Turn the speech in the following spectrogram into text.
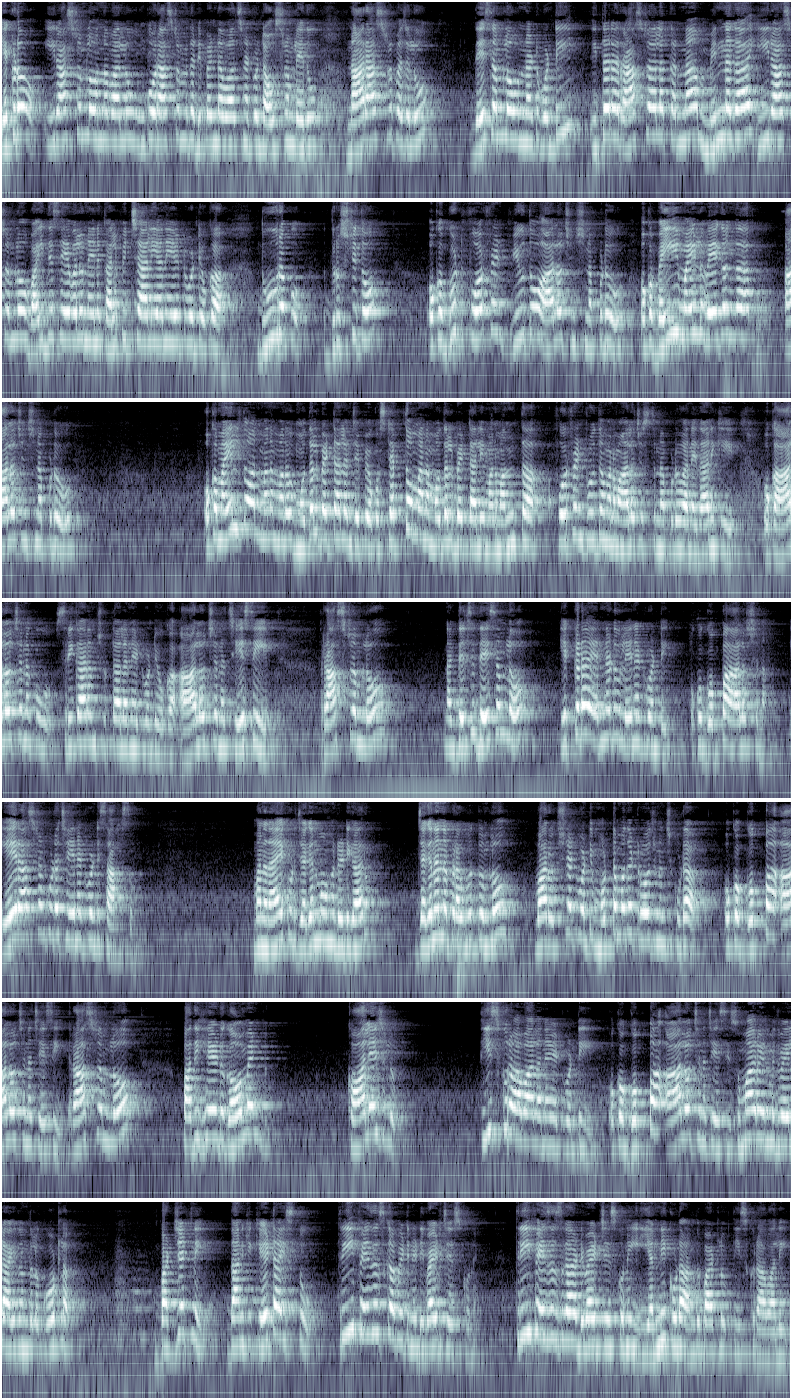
ఎక్కడో ఈ రాష్ట్రంలో ఉన్న వాళ్ళు ఇంకో రాష్ట్రం మీద డిపెండ్ అవ్వాల్సినటువంటి అవసరం లేదు. నా రాష్ట్ర ప్రజలు దేశంలో ఉన్నటువంటి ఇతర రాష్ట్రాల కన్నా మిన్నగా ఈ రాష్ట్రంలో వైద్య సేవలు నేను కల్పించాలి అనేటువంటి ఒక దూరపు దృష్టితో ఒక గుడ్ ఫోర్ ఫ్రంట్ వ్యూతో ఆలోచించినప్పుడు ఒక వెయ్యి మైళ్ళు వేగంగా ఆలోచించినప్పుడు ఒక మైల్తో మనం మనం మొదలు పెట్టాలని చెప్పి ఒక స్టెప్తో మనం మొదలు పెట్టాలి మనం అంత ఫోర్ ఫ్రంట్ వ్యూతో మనం ఆలోచిస్తున్నప్పుడు అనే దానికి ఒక ఆలోచనకు శ్రీకారం చుట్టాలనేటువంటి ఒక ఆలోచన చేసి రాష్ట్రంలో నాకు తెలిసి దేశంలో ఎక్కడ ఎన్నడూ లేనటువంటి ఒక గొప్ప ఆలోచన. ఏ రాష్ట్రం కూడా చేయనటువంటి సాహసం. మన నాయకుడు జగన్మోహన్ రెడ్డి గారు జగనన్న ప్రభుత్వంలో వారు వచ్చినటువంటి మొట్టమొదటి రోజు నుంచి కూడా ఒక గొప్ప ఆలోచన చేసి రాష్ట్రంలో పదిహేడు గవర్నమెంట్ కాలేజీలు తీసుకురావాలనేటువంటి ఒక గొప్ప ఆలోచన చేసి సుమారు ఎనిమిది వేల ఐదు వందల కోట్ల బడ్జెట్ని దానికి కేటాయిస్తూ త్రీ ఫేజెస్గా వీటిని డివైడ్ చేసుకుని త్రీ ఫేజెస్గా డివైడ్ చేసుకుని ఇవన్నీ కూడా అందుబాటులోకి తీసుకురావాలి.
